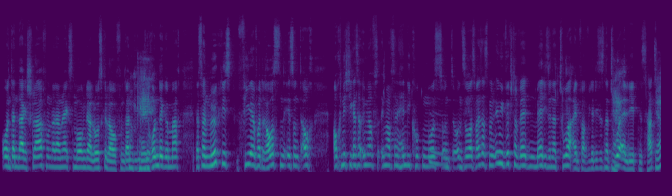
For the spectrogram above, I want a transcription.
und dann da geschlafen und dann am nächsten Morgen da losgelaufen, dann okay. die, die, Runde gemacht, dass man möglichst viel einfach draußen ist und auch auch nicht die ganze Zeit immer auf, immer auf sein Handy gucken muss mhm. und, und sowas. Weißt du, dass man irgendwie wirklich noch mehr diese Natur einfach wieder, dieses Naturerlebnis ja. hat. Ja.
